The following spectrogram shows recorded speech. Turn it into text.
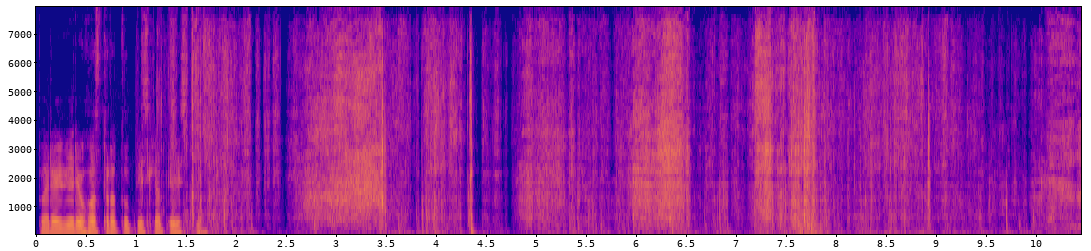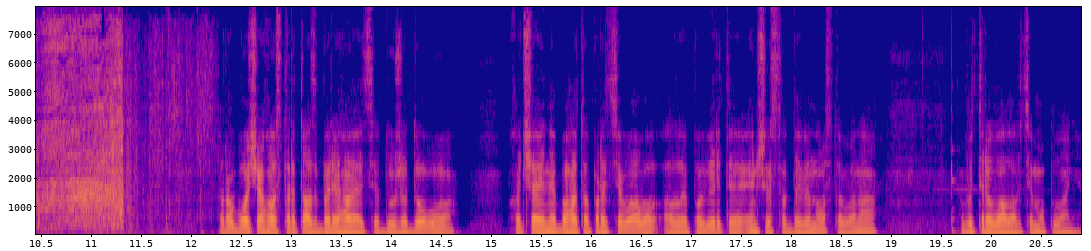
Перевірю гостроту після тесту. Робоча гострота зберігається дуже довго, хоча й небагато працював, але повірте, N690 вона витривала в цьому плані.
